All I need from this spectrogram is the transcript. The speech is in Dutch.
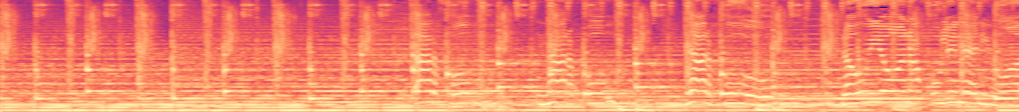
fooling anyone.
